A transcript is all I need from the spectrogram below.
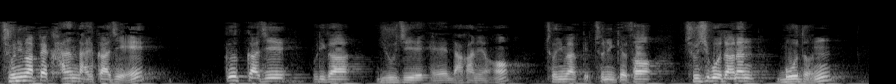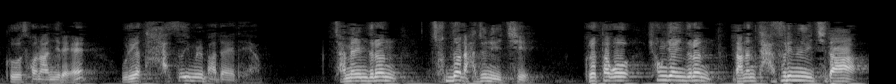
주님 앞에 가는 날까지 끝까지 우리가 유지해 나가며 주님 앞에, 주님께서 주시고자 하는 모든 그 선한 일에 우리가 다 쓰임을 받아야 돼요. 자매님들은 좀 더 낮은 위치, 그렇다고 형제님들은 나는 다스리는 위치다.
